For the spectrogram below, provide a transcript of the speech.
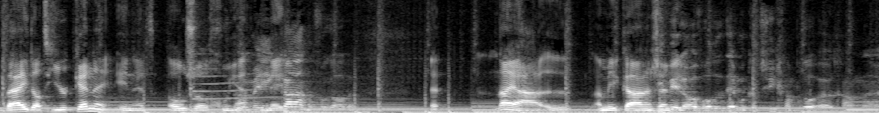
wij dat hier kennen in het o zo goede. Amerikanen vooral. Nou ja, Amerikanen Die zijn. willen overal de democratie gaan, gaan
